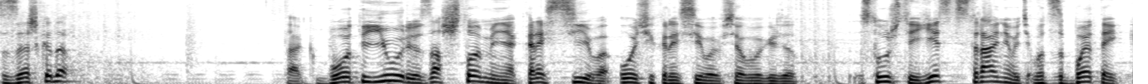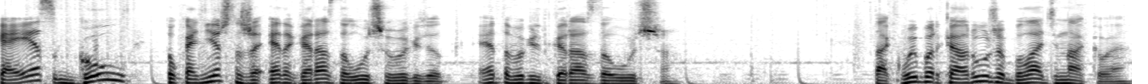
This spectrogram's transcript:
ЦЗшка, когда... Так, бот Юри, за что меня? Красиво, очень красиво все выглядит. Слушайте, если сравнивать вот с бетой CS GO, то, конечно же, это гораздо лучше выглядит. Это выглядит гораздо лучше. Так, выборка оружия была одинаковая.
